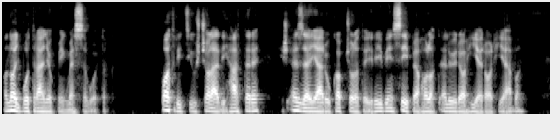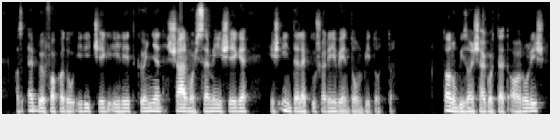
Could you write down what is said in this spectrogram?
A nagy botrányok még messze voltak. Patricius családi háttere és ezzel járó kapcsolatai révén szépen haladt előre a hierarchiában. Az ebből fakadó irítség élét könnyed, sármos személyisége és intellektusa révén tompította. Tanúbizonyságot tett arról is,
